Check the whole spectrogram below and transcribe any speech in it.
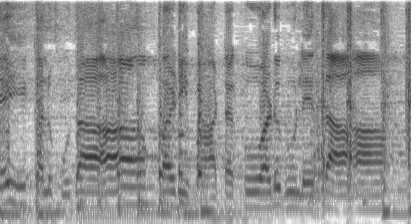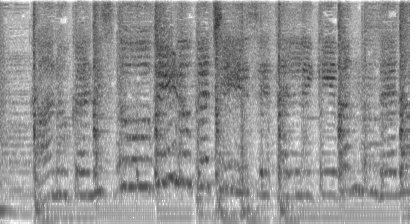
చేయి కలుపుదాం. పడి బాటకు అడుగులేద్దాం. కానుకనిస్తూ వేడుక చేసే తల్లికి వందనం.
